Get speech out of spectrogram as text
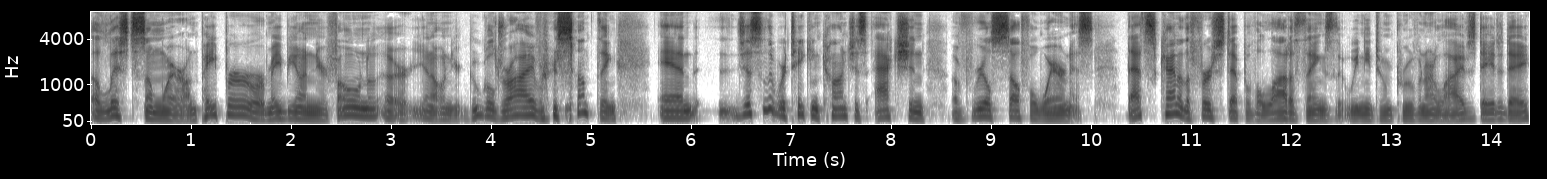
a list somewhere on paper or maybe on your phone or you know on your Google Drive or something and just so that we're taking conscious action of real self-awareness that's kind of the first step of a lot of things that we need to improve in our lives day to day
